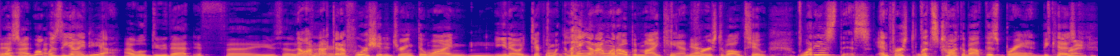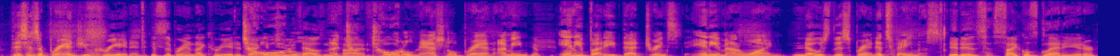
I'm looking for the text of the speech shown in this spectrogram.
that. was I- what was the idea? I will do that if uh, you so. No, I'm not going to force you to drink the wine, you know, a different way. Hang on, I want to open my can Yeah. first of all, too. What is this? And first, let's talk about this brand because Right. this is a brand you created. This is a brand I created back in uh, 2005. t- total national brand. I mean, Yep. anybody that drinks any amount of wine knows this brand. It's famous. It is Cycles Gladiator,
